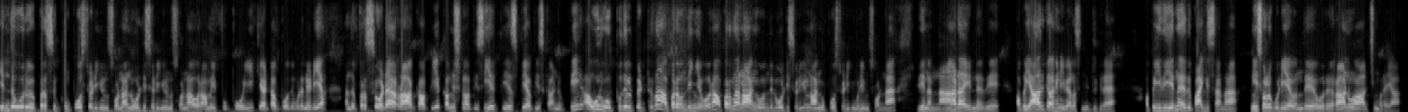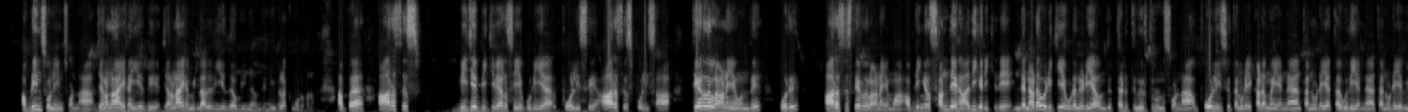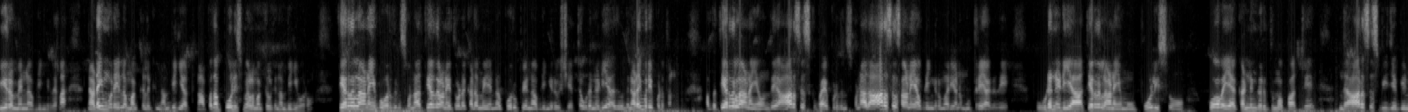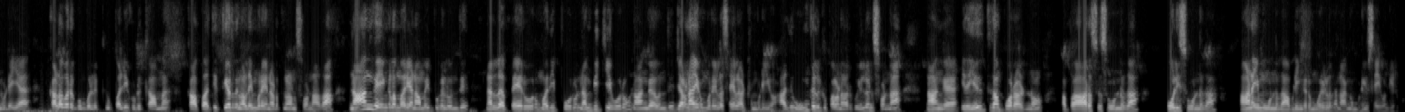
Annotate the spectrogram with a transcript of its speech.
எந்த ஒரு ப்ரெஸ்ஸுக்கும் போஸ்ட் அடிக்கணும்னு சொன்னால் நோட்டீஸ் அடிக்கணும்னு சொன்னால் ஒரு அமைப்பு போய் கேட்டால் போதும். உடனடியாக அந்த ப்ரெஸ்ஸோட ரா காப்பியை கமிஷன் ஆஃபீஸ் எஸ்பி ஆஃபீஸ்க்கு அனுப்பி அவர் ஒப்புதல் பெற்று தான் அப்புறம் வந்து இங்கே வரும். அப்புறம் தான் நாங்கள் வந்து நோட்டீஸ் அடிக்கணும் நாங்கள் போஸ்ட் அடிக்க முடியும்னு சொன்னால் இது என்ன நாடா என்னது? அப்போ யாருக்காக நீ வேலை செஞ்சுட்டு இருக்கிற? அப்போ இது என்ன இது பாகிஸ்தானா? நீ சொல்லக்கூடிய வந்து ஒரு இராணுவ ஆட்சி முறையா? அப்படின்னு சொன்னீன்னு சொன்னால் ஜனநாயகம் எது? ஜனநாயகம் இல்லாதது எது? அப்படின்னு வந்து நீ விளக்கம் கொடுக்கணும். அப்போ ஆர்எஸ்எஸ் பிஜேபிக்கு வேலை செய்யக்கூடிய போலீஸு ஆர்எஸ்எஸ் போலீஸா? தேர்தல் ஆணையம் வந்து ஒரு ஆர்எஸ்எஸ் தேர்தல் ஆணையமா? அப்படிங்கிற சந்தேகம் அதிகரிக்குதே. இந்த நடவடிக்கையை உடனடியாக வந்து தடுத்து நிறுத்தணும்னு சொன்னால் போலீஸு தன்னுடைய கடமை என்ன? தன்னுடைய தகுதி என்ன? தன்னுடைய வீரம் என்ன? அப்படிங்கிறதெல்லாம் நடைமுறையில் மக்களுக்கு நம்பிக்கை ஆற்றணும். அப்போ தான் போலீஸ் மேலே மக்களுக்கு நம்பிக்கை வரும். தேர்தல் ஆணையம் இப்போ வருதுன்னு சொன்னால் தேர்தல் ஆணையத்தோட கடமை என்ன பொறுப்பு என்ன அப்படிங்கிற விஷயத்த உடனடியாக அது வந்து நடைமுறைப்படுத்தணும். அப்போ தேர்தல் ஆணையம் வந்து ஆர்எஸ்எஸ்க்கு பயப்படுதுன்னு சொன்னால் அது ஆர்எஸ்எஸ் ஆணையம் அப்படிங்கிற மாதிரியான முத்திரையாகுது. உடனடியாக தேர்தல் ஆணையமும் போலீஸும் கோவையை கண்ணுங்கருத்துமாக பார்த்து இந்த ஆர்எஸ்எஸ் பிஜேபியினுடைய கலவர கும்பலுக்கு பலி கொடுக்காம காப்பாற்றி தேர்தல் நடைமுறையை நடத்தினான்னு சொன்னாதான் நாங்கள் எங்களை மாதிரியான அமைப்புகள் வந்து நல்ல பெயர் வரும் மதிப்பு வரும் நம்பிக்கை வரும் நாங்கள் வந்து ஜனநாயக முறையில் செயலாற்ற முடியும். அது உங்களுக்கு பலனாக இருக்கும். இல்லைன்னு சொன்னால் நாங்கள் இதை எதிர்த்து தான் போராடணும். அப்போ ஆர்எஸ்எஸும் ஒன்று தான் போலீஸும் ஒன்று தான் ஆணையமும் ஒன்று தான் அப்படிங்கிற முறையில் தான் நாங்கள் முடிவு செய்ய வேண்டியிருக்கோம்.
